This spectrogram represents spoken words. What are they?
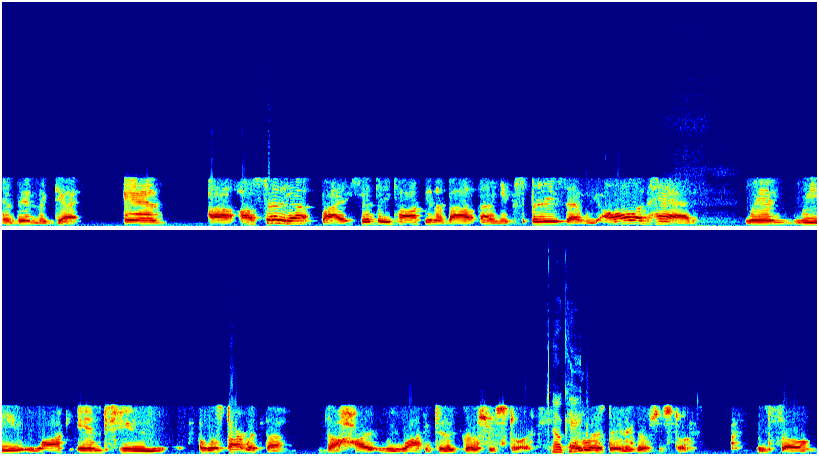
and then the gut. And uh, I'll set it up by simply talking about an experience that we all have had when we walk into. We'll start with the the heart. We walk into the grocery store. Okay. Everyone's been in a grocery store, and so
